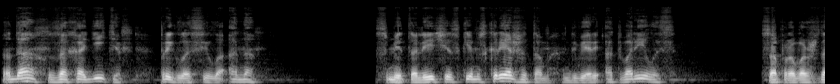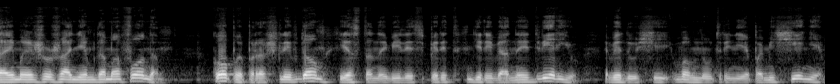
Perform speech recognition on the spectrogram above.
«Да, заходите», — пригласила она. С металлическим скрежетом дверь отворилась. Сопровождаемые жужжанием домофона, копы прошли в дом и остановились перед деревянной дверью, ведущей во внутреннее помещение.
